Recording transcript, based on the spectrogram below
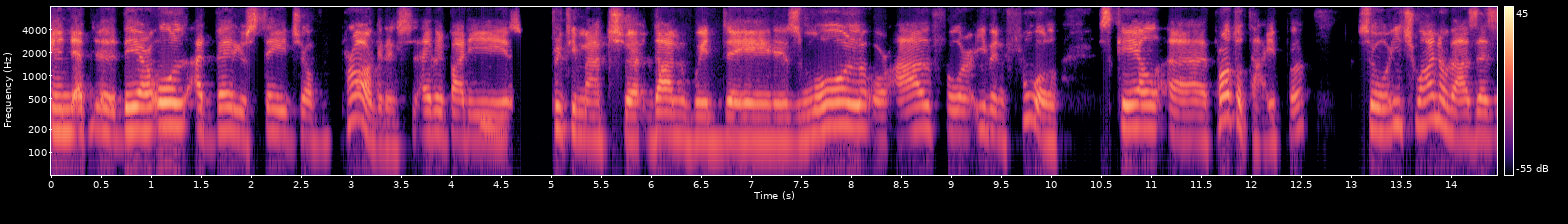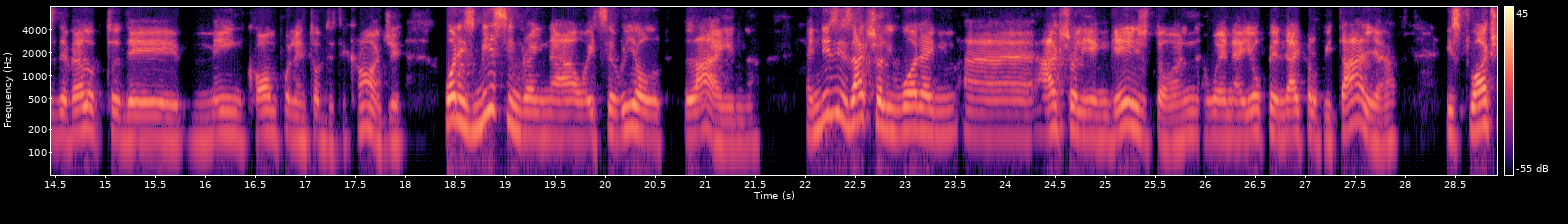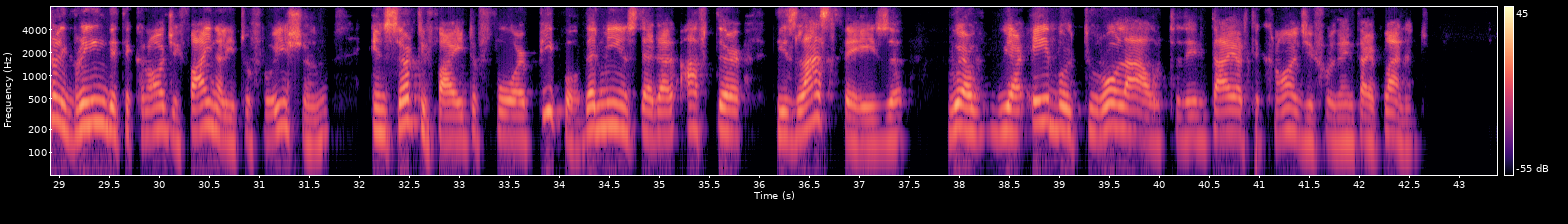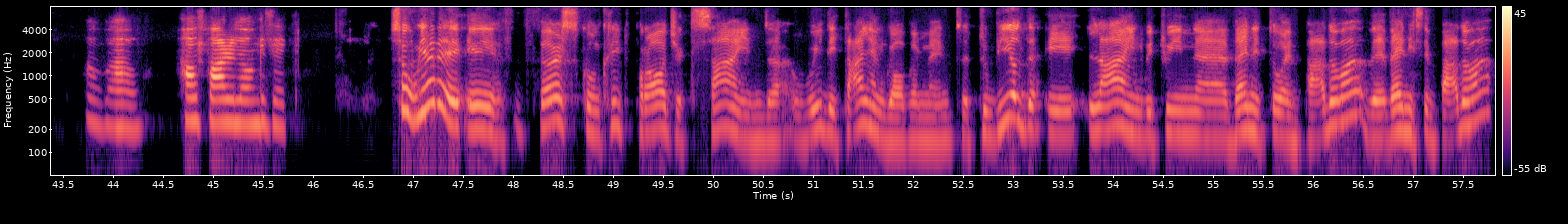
and uh, they are all at various stage of progress. Everybody mm. is pretty much uh, done with the small or half or even full scale uh, prototype so each one of us has developed the main component of the technology. What is missing right now, it's a real line. And this is actually what I'm uh, actually engaged on when I opened Hyperloop Italia, is to actually bring the technology finally to fruition and certified for people. That means that uh, after this last phase, where we are able to roll out the entire technology for the entire planet. Oh, wow. How far along is it? So we have a, a first concrete project signed uh, with the Italian government to build a line between uh, Veneto and Padova, Venice and Padova.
